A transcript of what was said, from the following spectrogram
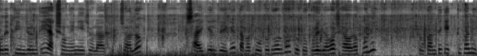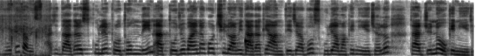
ওদের তিনজনকেই একসঙ্গে নিয়ে চলে চলো। সাইকেল রেখে তারপর টোটো ধরবো, টোটো করে যাব শেওড়াপুলি। তো ওখান থেকে একটুখানি হেঁটে তবে আজ দাদার স্কুলে প্রথম দিন আর তোজো বায়না করছিল, আমি দাদাকে আনতে যাব, স্কুলে আমাকে নিয়ে চলো, তার জন্য ওকে নিয়ে যাব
